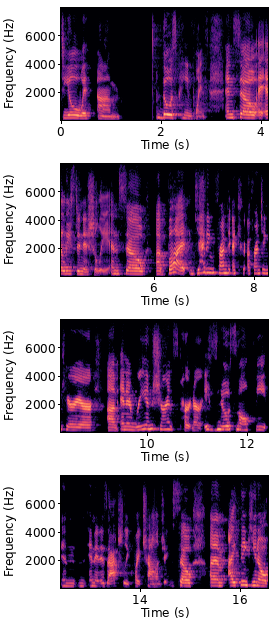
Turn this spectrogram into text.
deal with um, those pain points. And so at least initially. And so uh, but getting front a, fronting carrier um, and a reinsurance partner is no small feat and and it is actually quite challenging. So um, i think you know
